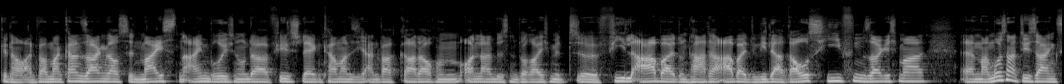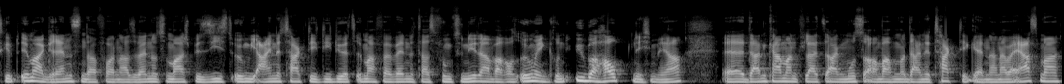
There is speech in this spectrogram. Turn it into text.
Genau, einfach man kann sagen, aus den meisten Einbrüchen oder Fehlschlägen kann man sich einfach gerade auch im Online-Business-Bereich mit äh, viel Arbeit und harter Arbeit wieder raushieven, sage ich mal. Äh, man muss natürlich sagen, es gibt immer Grenzen davon. Also wenn du zum Beispiel siehst, irgendwie eine Taktik, die du jetzt immer verwendet hast, funktioniert einfach aus irgendwelchen Gründen überhaupt nicht mehr, äh, dann kann man vielleicht sagen, musst du einfach mal deine Taktik ändern. Aber erstmal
